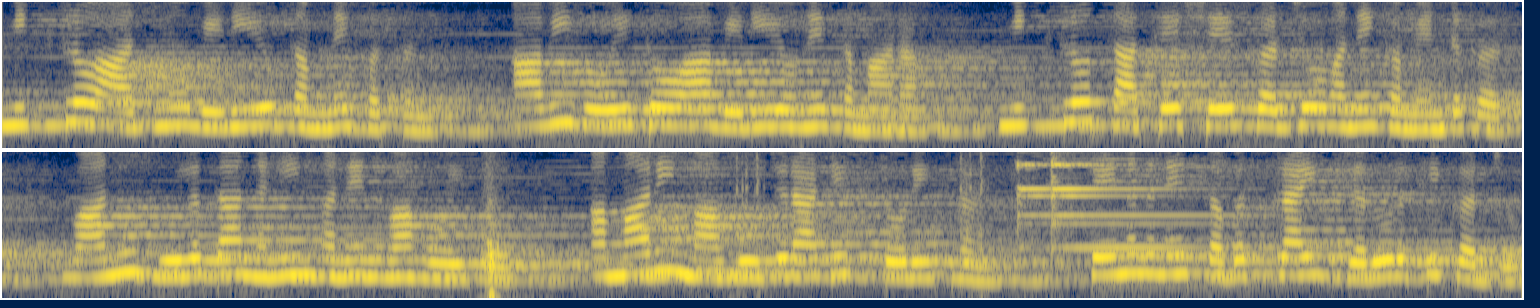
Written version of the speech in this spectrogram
મિત્રો, આજનો વીડિયો તમને પસંદ આવી હોય તો આ વિડીયોને તમારા મિત્રો સાથે શેર કરજો અને કમેન્ટ કરવાનું ભૂલતા નહીં અને નવા હોય તો અમારી માં ગુજરાતી સ્ટોરી ત્રણ ચેનલને સબસ્ક્રાઇબ જરૂરથી કરજો.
